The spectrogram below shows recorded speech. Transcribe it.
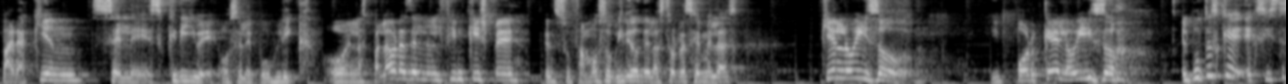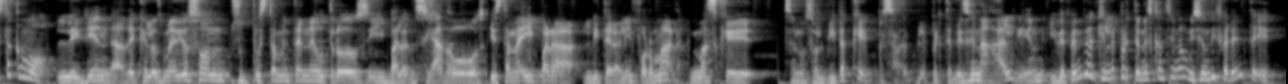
para quién se le escribe o se le publica. O en las palabras del Delfín Quispe en su famoso video de las Torres Gemelas, ¿Quién lo hizo? ¿Y por qué lo hizo? El punto es que existe esta como leyenda de que los medios son supuestamente neutros y balanceados y están ahí para literal informar más que se nos olvida que pues, le pertenecen a alguien y depende de quién le pertenezcan, tiene una misión diferente.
